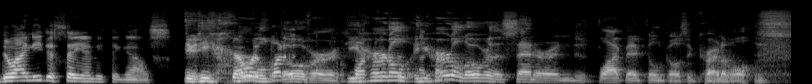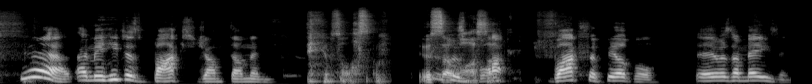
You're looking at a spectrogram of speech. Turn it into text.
do I need to say anything else? Dude, he hurtled over. He hurtled he hurtled over the center and just blocked that field goal. It's incredible. Yeah. I mean, he just box jumped them and it was awesome. It was so awesome. Block, blocks the field goal. It was amazing.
